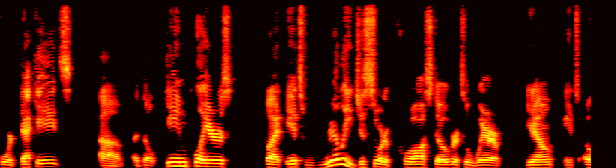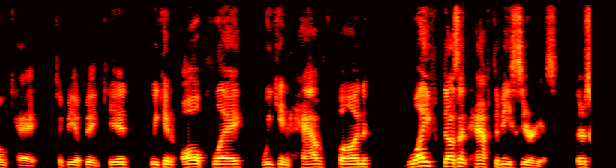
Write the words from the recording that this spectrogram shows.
for decades, um, adult game players, but it's really just sort of crossed over to where, you know, it's okay to be a big kid. We can all play, we can have fun. Life doesn't have to be serious. There's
